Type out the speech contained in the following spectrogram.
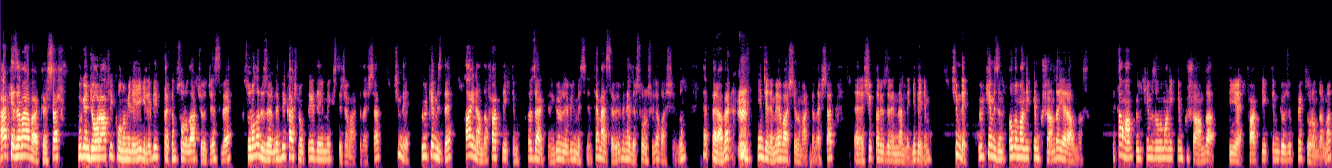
Herkese merhaba arkadaşlar. Bugün coğrafi konum ile ilgili bir takım sorular çözeceğiz ve sorular üzerinde birkaç noktaya değinmek isteyeceğim arkadaşlar. Şimdi ülkemizde aynı anda farklı iklim özelliklerinin görülebilmesinin temel sebebi nedir sorusuyla başlayalım. Hep beraber incelemeye başlayalım arkadaşlar. Ee, şıklar üzerinden de gidelim. Şimdi ülkemizin ılıman iklim kuşağında yer alması. E, tamam ülkemiz ılıman iklim kuşağında diye farklı iklim gözükmek zorunda mı?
